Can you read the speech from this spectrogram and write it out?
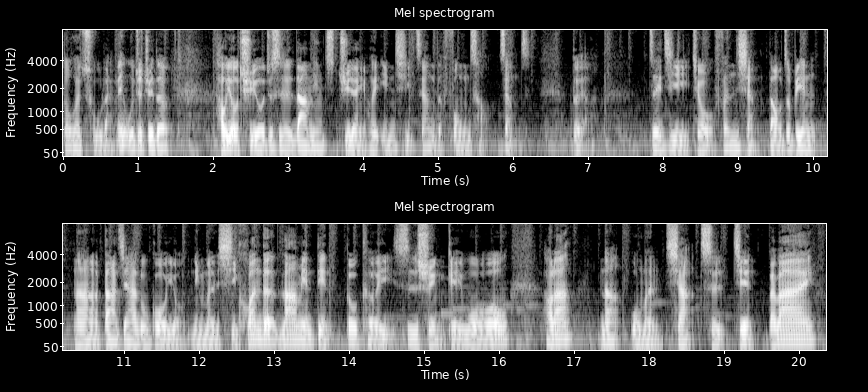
都会出来。哎，我就觉得好有趣哦，就是拉面居然也会引起这样的风潮，这样子，对啊。这一集就分享到这边。那大家如果有你们喜欢的拉面店，都可以私讯给我哦。好啦，那我们下次见，拜拜。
